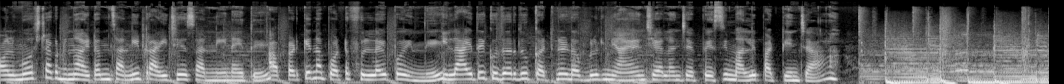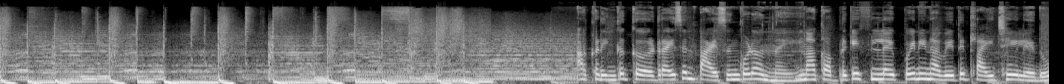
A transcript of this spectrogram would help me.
ఆల్మోస్ట్ అక్కడ ఉన్న ఐటమ్స్ అన్ని ట్రై చేశాను నేనైతే. అప్పటికే నా పొట్ట ఫుల్ అయిపోయింది. ఇలా అయితే కుదరదు. కట్టిన డబ్బులకి న్యాయం చేయాలని చెప్పేసి మళ్ళీ పట్టించా? అక్కడ ఇంకా కర్డ్ రైస్ అండ్ పాయసం కూడా ఉన్నాయి. నాకు అప్పటికే ఫిల్ అయిపోయి నేను అవైతే ట్రై చేయలేదు.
